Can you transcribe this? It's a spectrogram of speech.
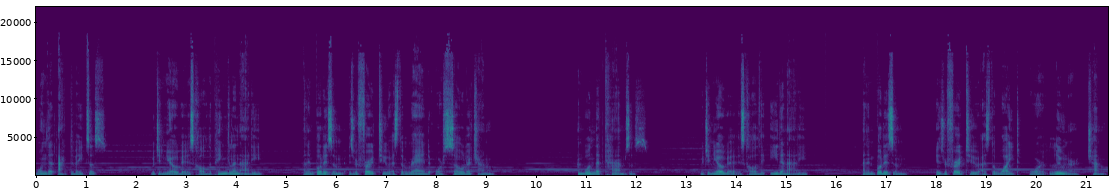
one that activates us, which in yoga is called the Pingala Nadi, and in Buddhism is referred to as the red or solar channel, and one that calms us, which in yoga is called the Ida Nadi, and in Buddhism is referred to as the white or lunar channel.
